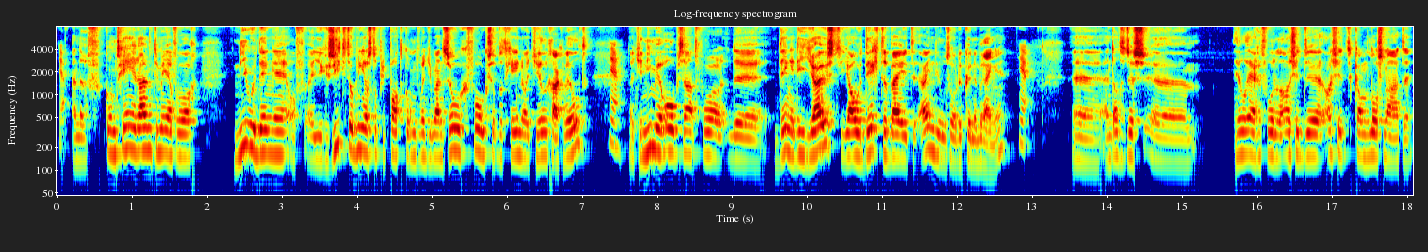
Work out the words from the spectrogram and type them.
Ja. En er komt geen ruimte meer voor nieuwe dingen, of eh, je ziet het ook niet als het op je pad komt, want je bent zo gefocust op datgene wat je heel graag wilt, Ja. dat je niet meer open staat voor de dingen die juist jou dichter bij het einddoel zouden kunnen brengen. Ja. Eh, en dat is dus eh, heel erg het voordeel als je, de, als je het kan loslaten,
